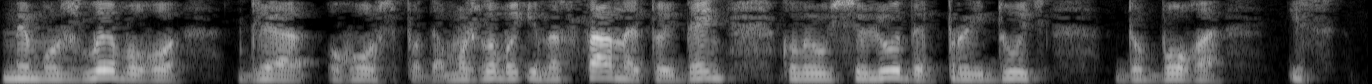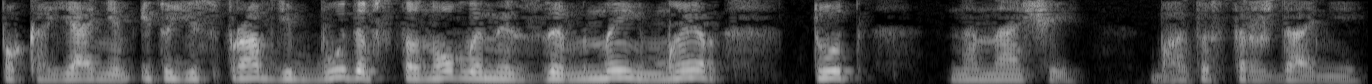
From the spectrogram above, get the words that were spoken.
неможливого для Господа. Можливо, і настане той день, коли усі люди прийдуть до Бога із покаянням, і тоді справді буде встановлений земний мир тут, на нашій багатостраждальній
